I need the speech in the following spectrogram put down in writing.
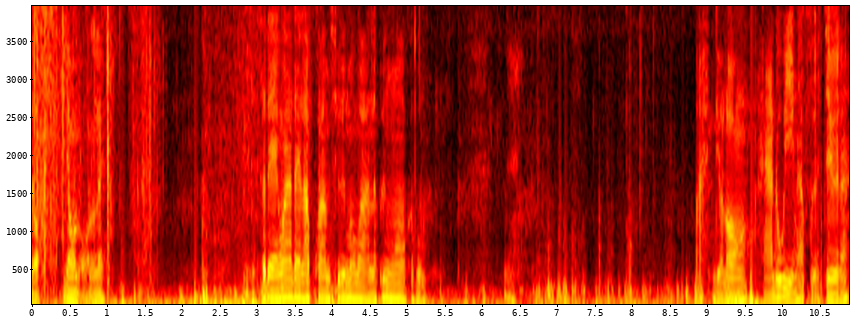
ดอกยังอ่อนเลย แสดงว่าได้รับความชื้นเมื่อวานแล้วเพิ่งงอกครับผมนี่ไป เดี๋ยวลองหาดูอีกนะครับเผื่อเจอนะ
